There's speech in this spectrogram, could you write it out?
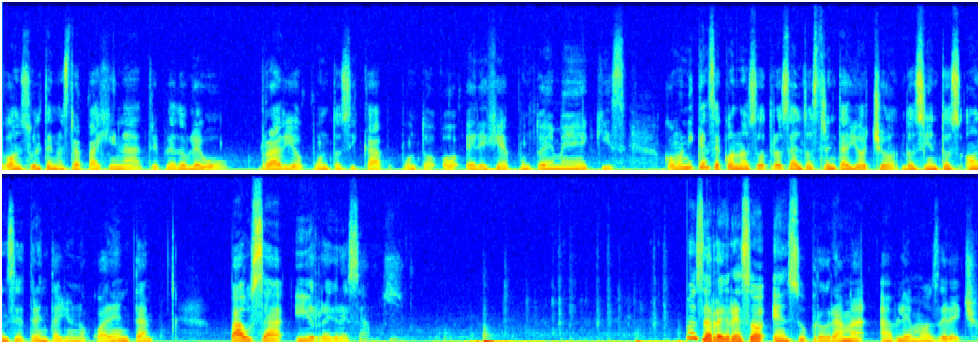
Consulte nuestra página www.radio.cicap.org.mx. Comuníquense con nosotros al 238-211-3140. Pausa y regresamos de regreso en su programa Hablemos Derecho.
